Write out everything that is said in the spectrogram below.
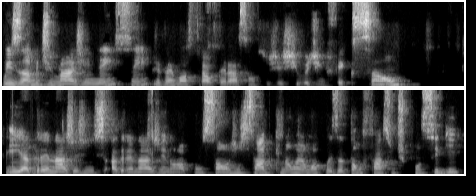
o exame de imagem nem sempre vai mostrar alteração sugestiva de infecção, e a drenagem, a, gente, a drenagem não, a punção, a gente sabe que não é uma coisa tão fácil de conseguir.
